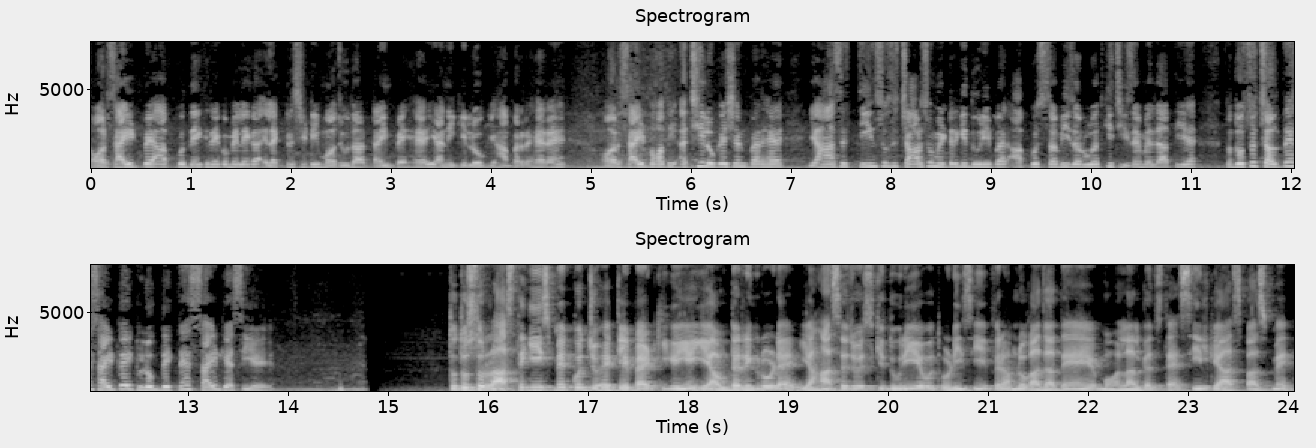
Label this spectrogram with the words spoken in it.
और साइड पे आपको देखने को मिलेगा इलेक्ट्रिसिटी मौजूदा टाइम पे है, यानी कि लोग यहाँ पर रह रहे हैं। और साइड बहुत ही अच्छी लोकेशन पर है। यहाँ से 300 से 400 मीटर की दूरी पर आपको सभी ज़रूरत की चीज़ें मिल जाती है। तो दोस्तों, चलते हैं साइड का एक लुक देखते हैं। साइड कैसी है तो दोस्तों, रास्ते की इसमें कुछ जो है क्लिप ऐड की गई है। ये आउटर रिंग रोड है। यहाँ से जो इसकी दूरी है वो थोड़ी सी। फिर हम लोग आ जाते हैं मोहनलालगंज तहसील के आसपास में।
